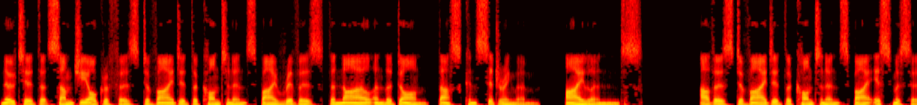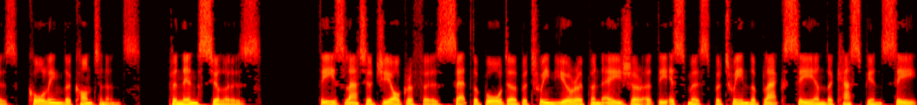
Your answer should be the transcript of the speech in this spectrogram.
noted that some geographers divided the continents by rivers the Nile and the Don, thus considering them «islands». Others divided the continents by isthmuses, calling the continents «peninsulas». These latter geographers set the border between Europe and Asia at the isthmus between the Black Sea and the Caspian Sea,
